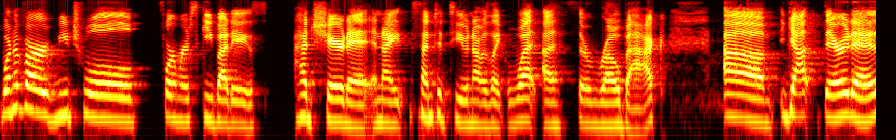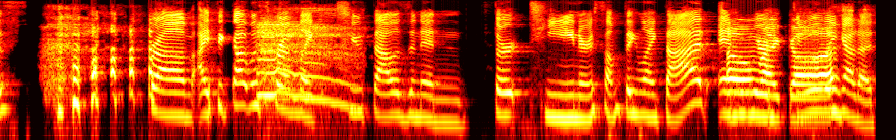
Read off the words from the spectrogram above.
one of our mutual former ski buddies had shared it, and I sent it to you, and I was like, "What a throwback!" Um, yeah, there it is. From I think that was from like 2013 or something like that, and Oh we my gosh. at a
